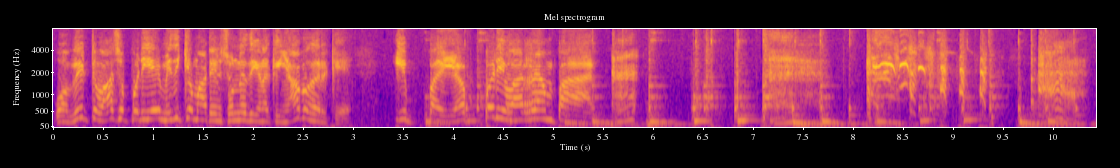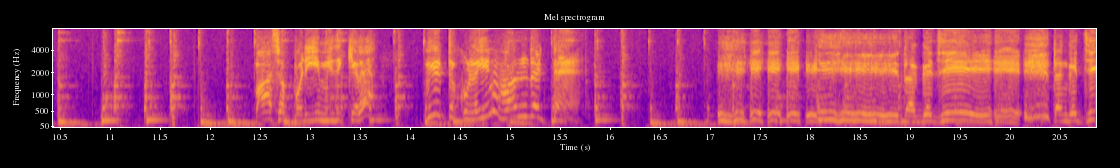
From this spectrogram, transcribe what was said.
உன் வீட்டு வாசப்படியே மிதிக்க மாட்டேன்னு சொன்னது எனக்கு ஞாபகம் இருக்கு. இப்ப எப்படி வர்றேன் பார். வாசப்படியும் மிதிக்கல வீட்டுக்குள்ளேயும் வந்துட்டேன். தங்கச்சி தங்கச்சி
